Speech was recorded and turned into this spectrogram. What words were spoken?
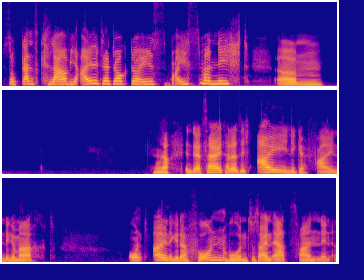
so ganz klar, wie alt der Doktor ist, weiß man nicht. Ähm, ja, in der Zeit hat er sich einige Feinde gemacht. Und einige davon wurden zu seinen Erzfeinden, denen er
